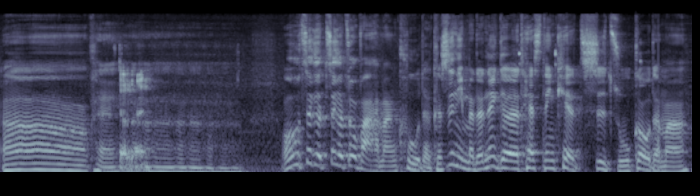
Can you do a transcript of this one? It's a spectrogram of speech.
啊。OK 的人。哦，这个这个做法还蛮酷的。可是你们的那个 testing kit 是足够的吗？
